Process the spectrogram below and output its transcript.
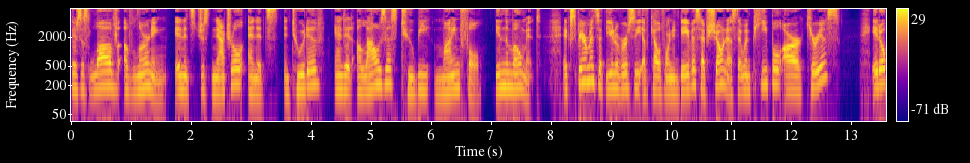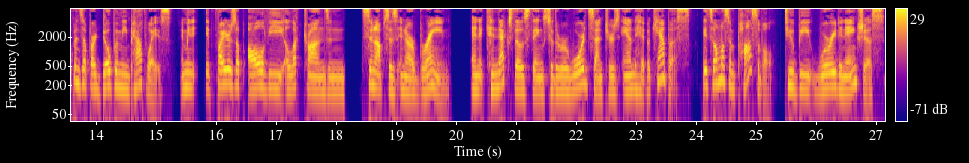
there's this love of learning and it's just natural and it's intuitive and it allows us to be mindful in the moment. Experiments at the University of California, Davis have shown us that when people are curious, it opens up our dopamine pathways. I mean, it fires up all of the electrons and synapses in our brain and it connects those things to the reward centers and the hippocampus. It's almost impossible to be worried and anxious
